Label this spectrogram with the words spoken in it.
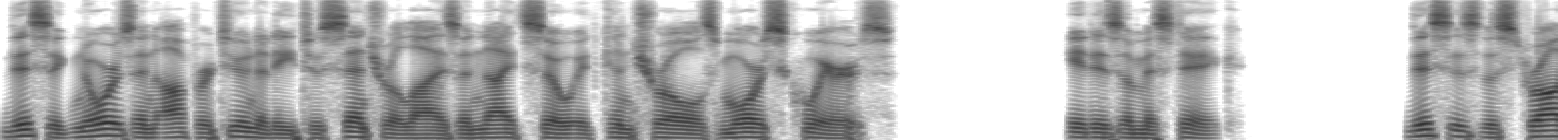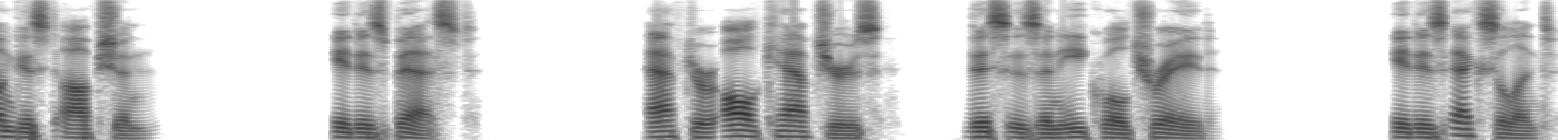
This ignores an opportunity to centralize a knight so it controls more squares. It is a mistake. This is the strongest option. It is best. After all captures, this is an equal trade. It is excellent.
